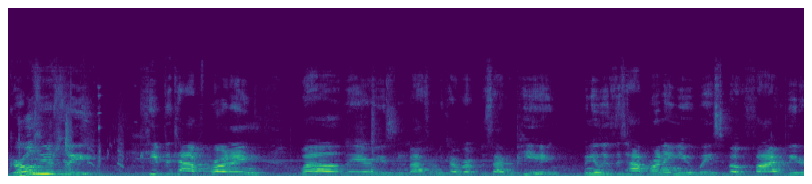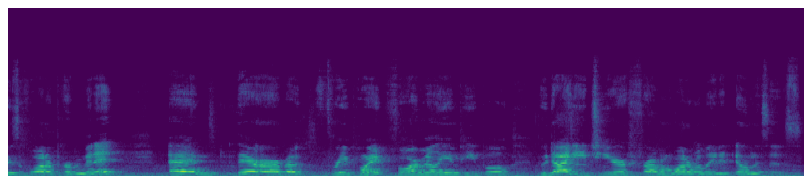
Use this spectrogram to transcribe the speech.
Girls usually keep the tap running while they are using the bathroom to cover up the sound of peeing. When you leave the tap running, you waste about 5 liters of water per minute, and there are about 3.4 million people who die each year from water-related illnesses.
